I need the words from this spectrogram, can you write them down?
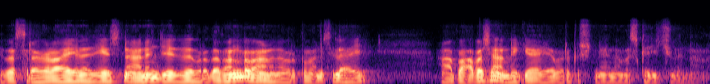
വിവസ്ത്രകളായി നദിയെ സ്നാനം ചെയ്തത് വ്രതഭംഗമാണെന്ന് അവർക്ക് മനസ്സിലായി. ആ പാപശാന്തിക്കായി അവർ കൃഷ്ണനെ നമസ്കരിച്ചു എന്നാണ്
